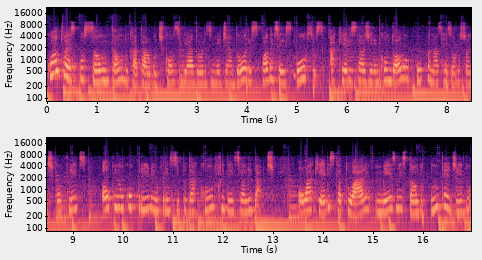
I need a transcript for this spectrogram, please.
Quanto à expulsão, então, do catálogo de conciliadores e mediadores, podem ser expulsos aqueles que agirem com dolo ou culpa nas resoluções de conflitos ou que não cumprirem o princípio da confidencialidade, ou aqueles que atuarem mesmo estando impedido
